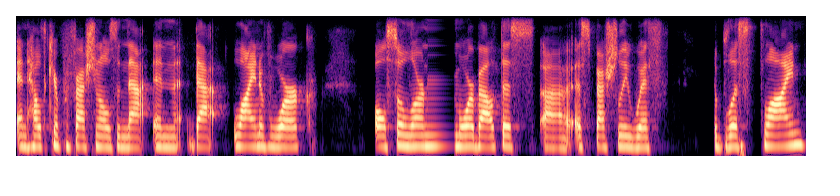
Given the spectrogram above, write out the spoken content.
and healthcare professionals in that in that line of work also learn more about this, uh, especially with the Bliss line,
